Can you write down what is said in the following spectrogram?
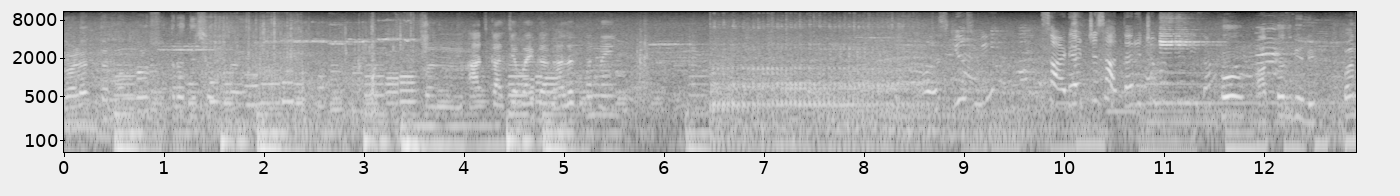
गळ्यात तर मंगळसूत्र दिसत नाही. पण आजकालच्या बायका घालत पण नाही. एक्सक्यूज मी साडेआठच्या गेली का? हो आत्ताच गेली. पण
